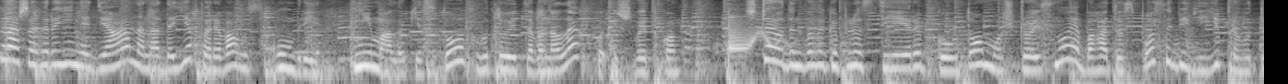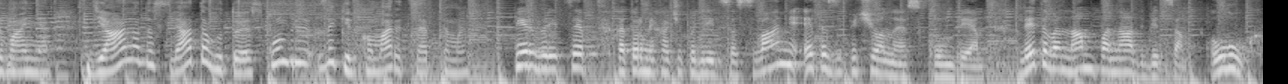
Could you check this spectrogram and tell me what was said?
Наша героїня Діана надає перевагу скумбрії. В ній мало кісток, готується вона легко і швидко. Ще один великий плюс цієї рибки у тому, що існує багато способів її приготування. Діана до свята готує скумбрію за кількома рецептами. Первый рецепт, которым я хочу поделиться с вами, это запеченная скумбрия. Для этого нам понадобится лук,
